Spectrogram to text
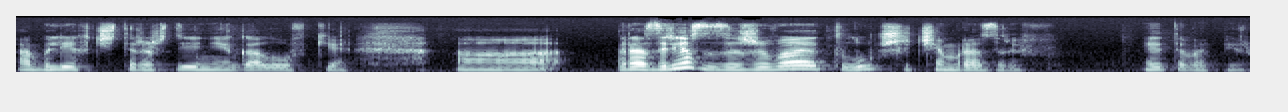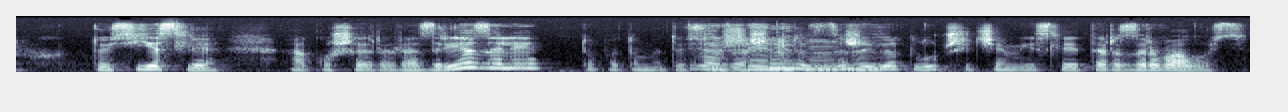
облегчить рождение головки. А, разрез заживает лучше, чем разрыв. Это во-первых. То есть, если акушеры разрезали, то потом это все зашили, зашили заживет лучше, чем если это разорвалось.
